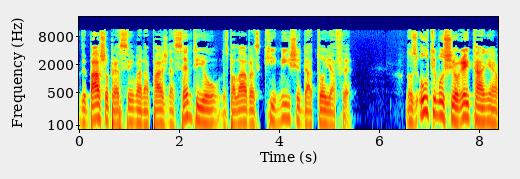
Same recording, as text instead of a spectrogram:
de baixo para cima, na página 101, nas palavras Kimish Dato Yafé. Nos últimos Shurei Tanya,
